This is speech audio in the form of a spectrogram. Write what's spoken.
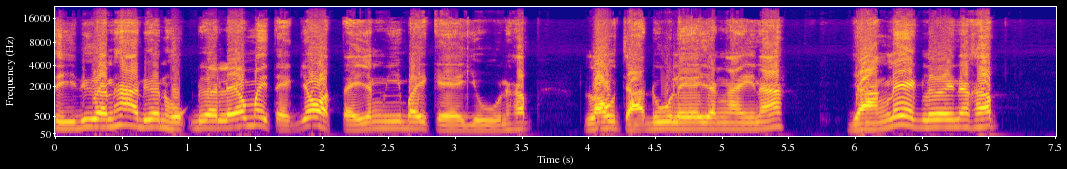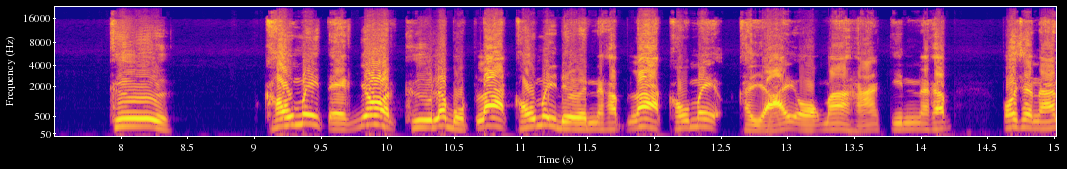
สี่เดือนห้าเดือนหกเดือนแล้วไม่แตกยอดแต่ยังมีใบแก่อยู่นะครับ เราจะดูแลยังไงนะ อย่างแรกเลยนะครับ คือเขาไม่แตกยอดคือระบบรากเขาไม่เดินนะครับรากเขาไม่ขยายออกมาหากินนะครับ เพราะฉะนั้น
